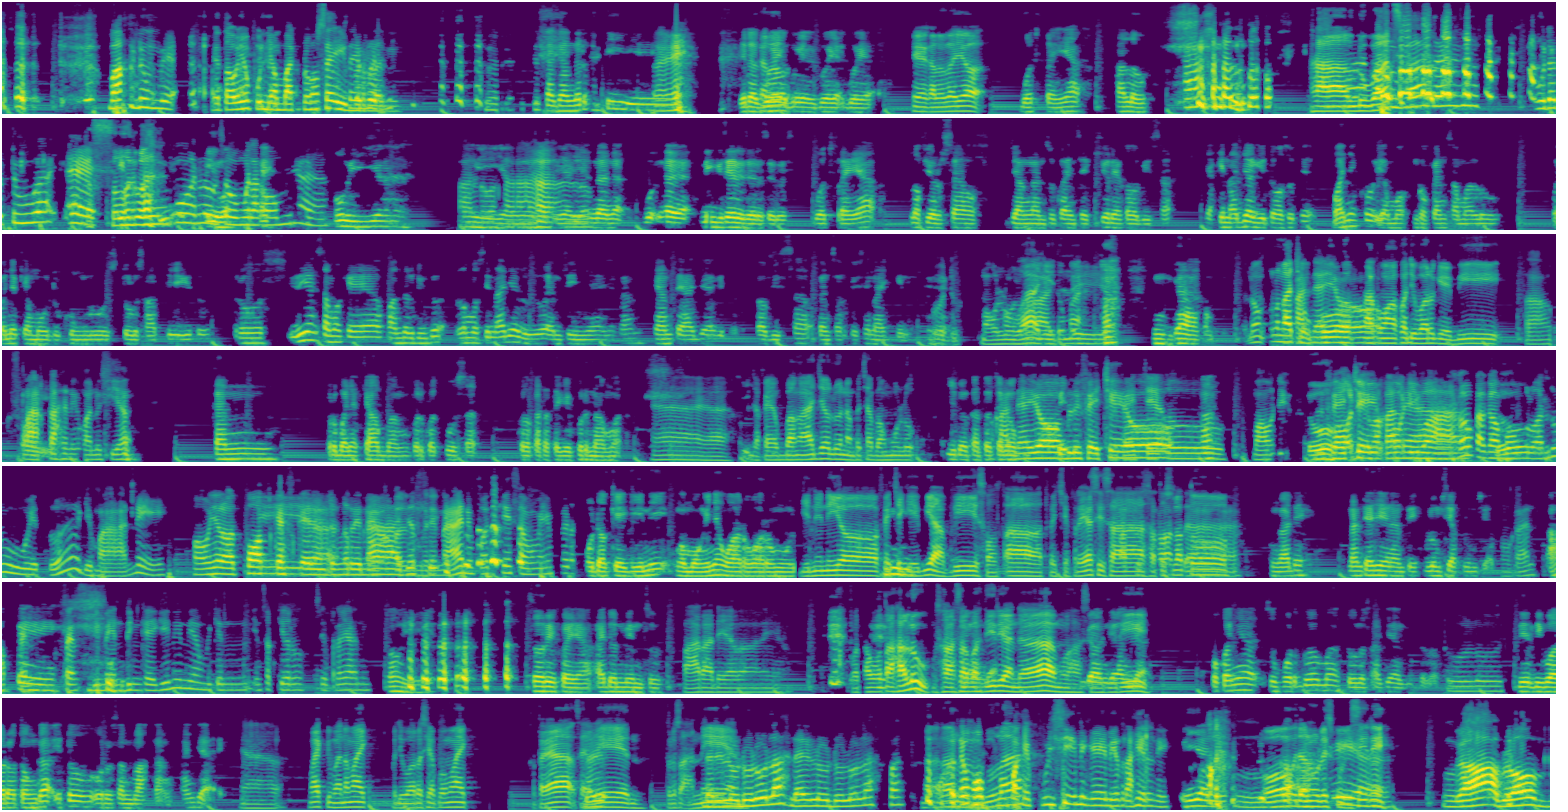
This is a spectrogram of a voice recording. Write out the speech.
Magnum ya. Eh taunya punya Magnum Saber. lagi. kagak ngerti Eh, Yaudah gue ya gue ya gue ya gue ya Ya kalau lo yo buat Freya halo halo. halu banget. Udah tua. Eh, Kesel itu gua. umur lu Iya, seumuran eh. omnya. oh iya. Halo, oh iya. halo. iya iya. Enggak enggak. Bu- enggak enggak. Ini serius serius serius buat Freya love yourself. Jangan suka insecure ya kalau bisa. Yakin aja gitu maksudnya. Banyak kok yang mau ngefans sama lu banyak yang mau dukung lu setulus hati gitu terus ini ya sama kayak Vander juga lemesin aja dulu MC-nya ya kan nyantai aja gitu kalau bisa fan service-nya naikin Waduh. Mau lu lagi itu mah. Iya, enggak Lo lo nggak Tanya, cukup yo. ngaku-ngaku juga baru Gebi. tahu. Serakah nih manusia. kan perbanyak cabang perkuat pusat kalau kata TG Purnama Ya, ya. Udah kayak bang aja lu nambah cabang mulu. gitu kantor cabang Makanya yo beli VC yo. Hah? Mau di Duh, mau VC di mau di waro kagak mau Duh. keluar duit. Wah, gimana? Maunya lewat podcast Iya, kayak dengerin aja sih. dengerin aja di podcast sama member. udah kayak gini ngomonginnya waro-waro mulu Gini nih yo, VC Gebi habis sold out. VC Freya sisa satu slot tuh. enggak deh nanti aja ya nanti belum siap belum siap Mau kan? apa Fans, fans demanding kayak gini nih yang bikin insecure si Freya nih. oh iya sorry Freya I don't mean to Parah deh abang nih. Wota-wota halu, Enggak, diri Anda, mau enggak hasil enggak, diri. enggak. pokoknya support gue mah tulus aja gitu loh Tulus. di, di waro atau enggak itu urusan belakang anjay Ya, Mike di mana Mike? Pejuara siapa Mike? Katanya Selin, terus Ani. Dari lu dulu lah, dari lu dulu lah, Pan. Lu mau, dulu mau pakai puisi nih kayak ini terakhir nih. iya nih Oh, udah nulis puisi Iya. nih. Enggak, belum.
